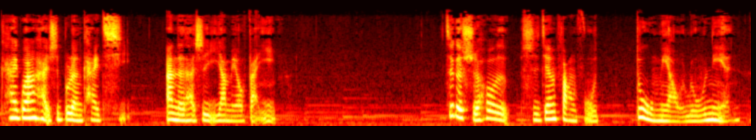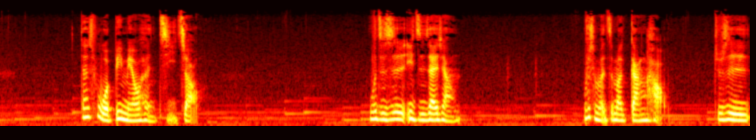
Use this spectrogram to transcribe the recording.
开关还是不能开启，按了还是一样没有反应。这个时候，时间仿佛度秒如年，但是我并没有很急躁，我只是一直在想，为什么这么刚好？就是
